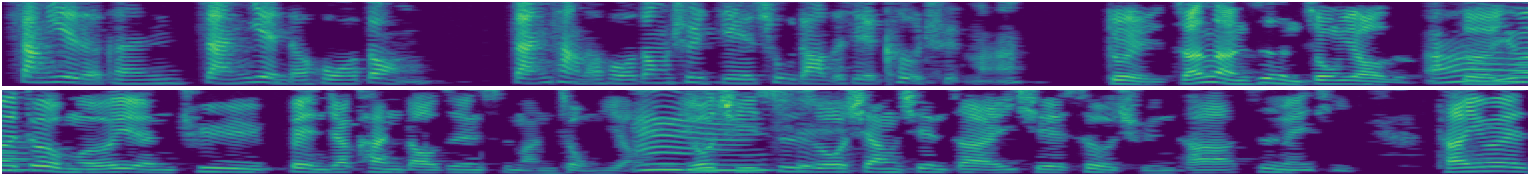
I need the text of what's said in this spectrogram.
商业的可能展演的活动。展场的活动去接触到这些客群吗？对，展览是很重要的，对，因为对我们而言，去被人家看到这件事蛮重要，嗯，尤其是说像现在一些社群，它自媒体，它因为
